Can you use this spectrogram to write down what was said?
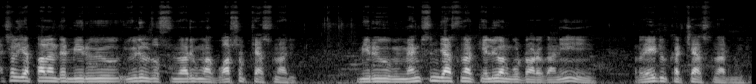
యాక్చువల్ చెప్పాలంటే మీరు వీడియోలు చూస్తున్నారు మాకు వాట్సాప్ చేస్తున్నారు. మీరు మెన్షన్ చేస్తున్నారు తెలివి అనుకుంటున్నారు కానీ రేట్లు కట్ చేస్తున్నారు మీరు.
